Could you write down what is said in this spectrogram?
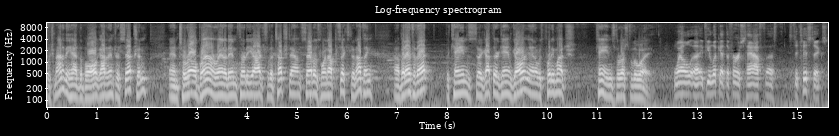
which Manatee had the ball, got an interception, and Terrell Brown ran it in 30 yards for the touchdown. Sailors went up six to nothing, uh, but after that, the Canes uh, got their game going, and it was pretty much Canes the rest of the way. Well, if you look at the first half statistics,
